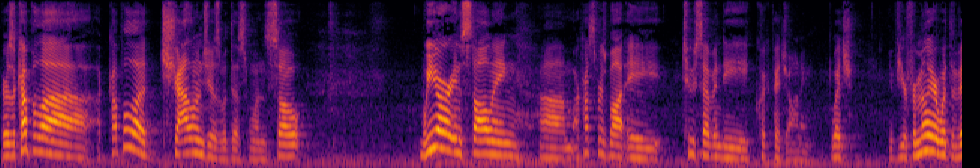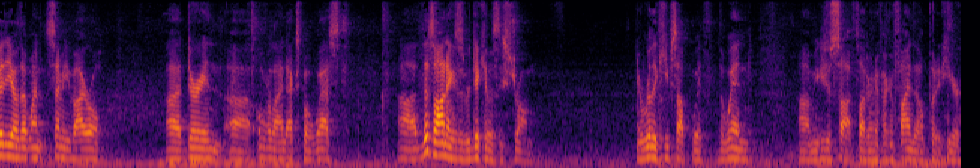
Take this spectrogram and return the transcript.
There's a couple of a couple of challenges with this one. So we are installing. Um, our customers bought a 270 quick pitch awning, which, if you're familiar with the video that went semi-viral uh, during uh, Overland Expo West, uh, this awning is ridiculously strong. It really keeps up with the wind. Um, you can just saw it fluttering. If I can find it, I'll put it here.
